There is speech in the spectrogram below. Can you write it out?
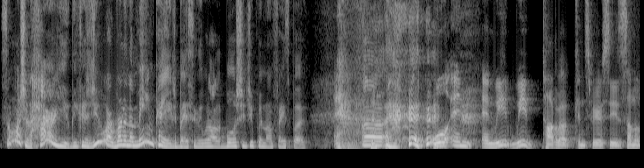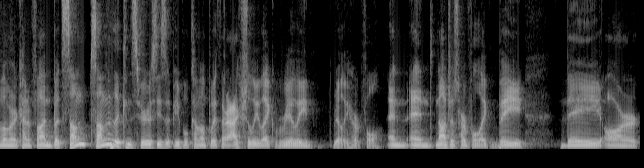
someone should hire you because you are running a meme page basically with all the bullshit you putting on Facebook. uh, well, and and we we talk about conspiracies. Some of them are kind of fun, but some some of the conspiracies that people come up with are actually like really really hurtful. And and not just hurtful like they they are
